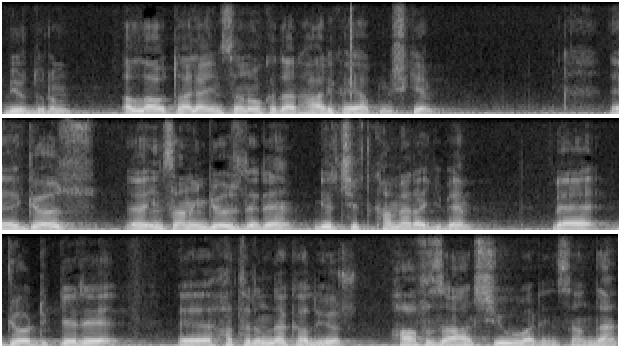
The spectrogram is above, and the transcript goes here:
bir durum. Allahu Teala insanı o kadar harika yapmış ki e, göz e, insanın gözleri bir çift kamera gibi ve gördükleri e, hatırında kalıyor. Hafıza arşivi var insanda.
